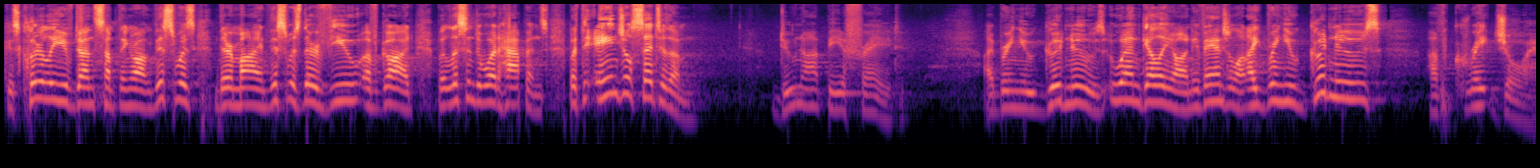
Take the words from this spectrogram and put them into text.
because clearly you've done something wrong. This was their mind, this was their view of God. But listen to what happens. But the angel said to them, Do not be afraid. I bring you good news, euangelion, evangelon. I bring you good news of great joy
